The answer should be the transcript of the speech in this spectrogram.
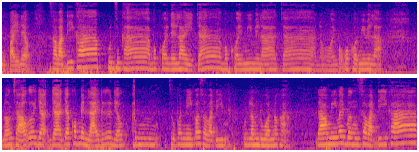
นต์ไปแล้ว สวัสดีครับคุณค่ะบ่คอยได้ไล่จ้าบ่คอยมีเวลาจ้าน้องหมวยบอกว่คอยมีเวลา น้องสาวเอ้ยอย่าอย่าอย่าคอมเมนต์หลายเด้อเดี๋ยว คุณสุพรรณีก็สวัสดีคุณลำดวนเนาะค่ะ ดาวมีไว้เบิงสวัสดีครับ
